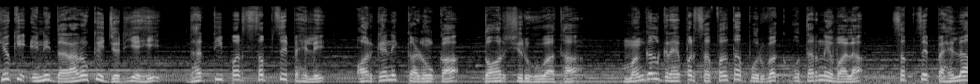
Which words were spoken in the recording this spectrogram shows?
क्योंकि इन्हीं दरारों के ज़रिए ही धरती पर सबसे पहले ऑर्गेनिक कणों का दौर शुरू हुआ था। मंगल ग्रह पर सफलता पूर्वक उतरने वाला सबसे पहला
